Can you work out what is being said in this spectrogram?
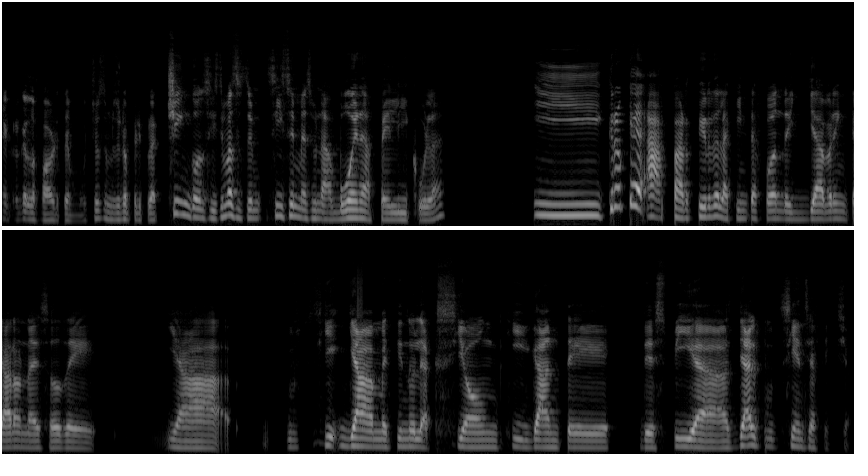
Yo creo que es la favorita de muchos. Se me hace una película chingoncísima. Sí se me hace una buena película. Y creo que a partir de la quinta fue donde ya brincaron a eso de ya, pues, ya metiéndole acción gigante de espías, ya el, ciencia ficción,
